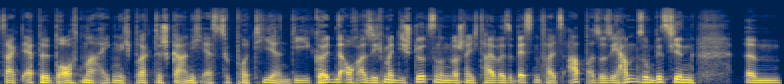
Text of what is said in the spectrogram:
sagt Apple, braucht man eigentlich praktisch gar nicht erst zu portieren. Die könnten auch, also ich meine, die stürzen dann wahrscheinlich teilweise bestenfalls ab. Also sie haben so ein bisschen ähm,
